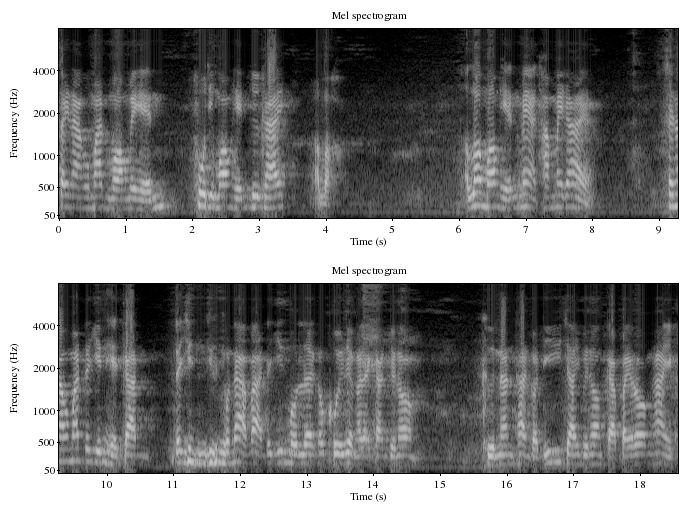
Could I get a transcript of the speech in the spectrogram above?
ไซนาอุมัดมองไม่เห็น ผู้ที่มองเห็นคือใครอัลลอฮ์อัลลอฮ์มองเห็นแม่ทำไม่ได้ไซนาอุมัดได้ยินเหตุการณ์ ได้ยินยืนอยู่หน้าบ้านได้ยินหมดเลยเขาคุยเรื่องอะไรกันพี่น้อง คืนนั้นท่านก็ดีใจพี่น้องกลับไปร้องไห้ไป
